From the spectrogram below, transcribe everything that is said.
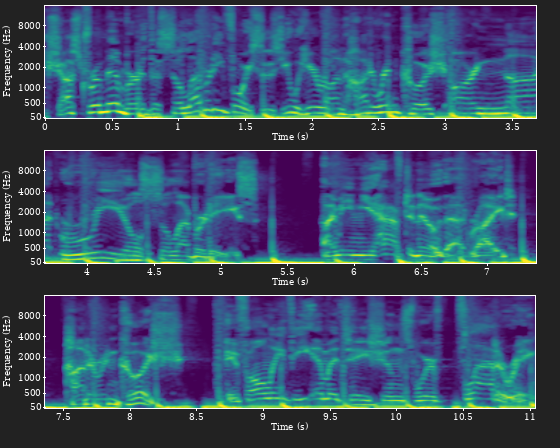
Just remember the celebrity voices you hear on Hunter and Kush are not real celebrities. I mean, you have to know that, right? Hunter and Kush. If only the imitations were flattering.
